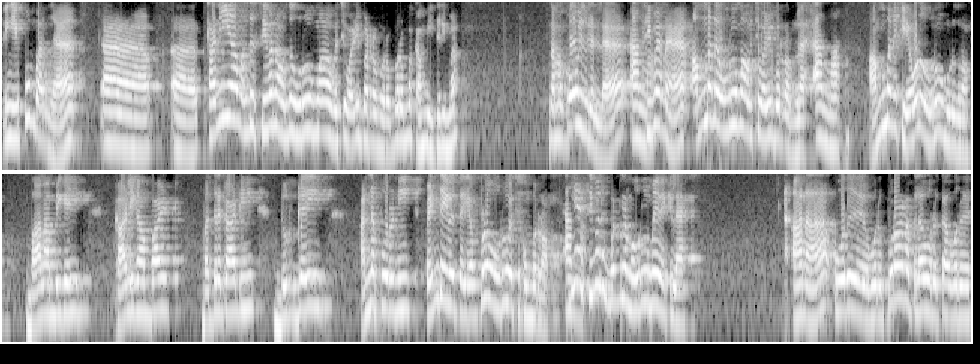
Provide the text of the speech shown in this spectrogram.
நீங்க இப்பவும் பாருங்க ஆஹ், ஆஹ், தனியா வந்து சிவனை வந்து உருவமா வச்சு வழிபடுறவங்க ரொம்ப ரொம்ப கம்மி தெரியுமா? நம்ம கோவில்கள்ல. சிவனை அம்மனை உருவமா வச்சு வழிபடுறோம்ல. ஆமா. அம்மனுக்கு எவ்வளவு உருவம் கொடுக்குறோம் பாலாம்பிகை காளிகாம்பாள் பத்ரகாளி துர்கை அன்னபூரணி பெண் தெய்வத்தை எவ்வளவு உருவம் வச்சு கும்பிடுறோம். ஏன் சிவனுக்கு மட்டும் நம்ம உருவமே வைக்கல? ஆனா ஒரு ஒரு புராணத்துல ஒரு ஒரு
